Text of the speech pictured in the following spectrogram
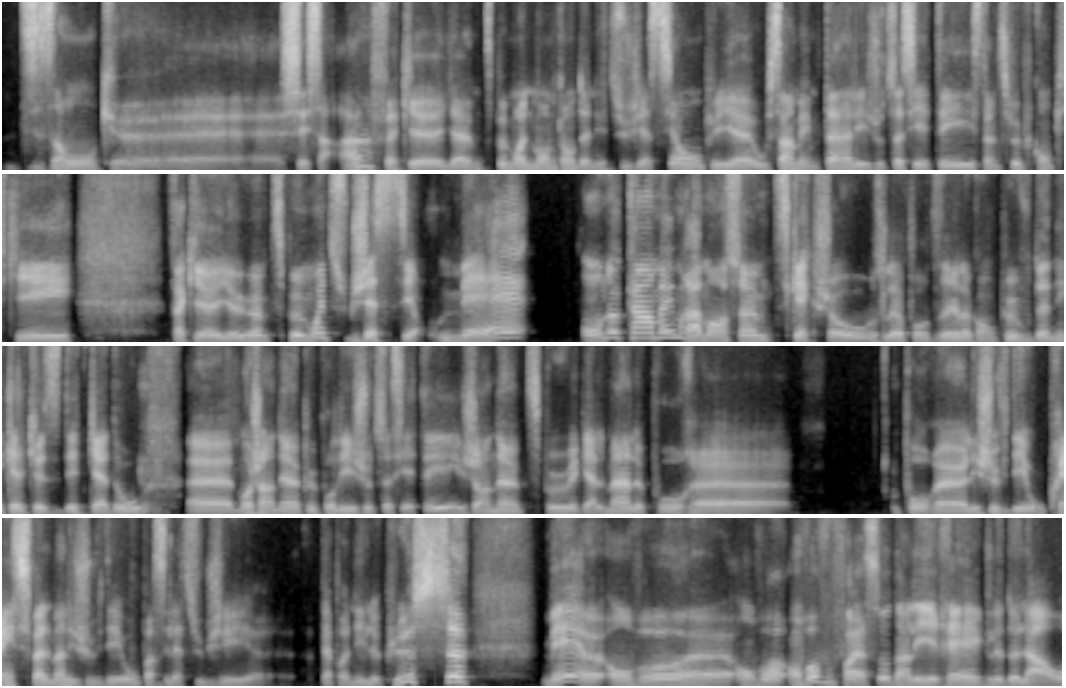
Disons que euh, c'est ça. Hein? Fait que, il y a un petit peu moins de monde qui ont donné de suggestions. Puis euh, aussi en même temps, les jeux de société, c'est un petit peu plus compliqué. Fait que, il y a eu un petit peu moins de suggestions. Mais on a quand même ramassé un petit quelque chose là, pour dire qu'on peut vous donner quelques idées de cadeaux. Euh, moi, j'en ai un peu pour les jeux de société. J'en ai un petit peu également pour, euh, pour euh, les jeux vidéo, principalement les jeux vidéo, parce que c'est là-dessus que j'ai taponné le plus. Mais on, va, on, va, on va vous faire ça dans les règles de l'art.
